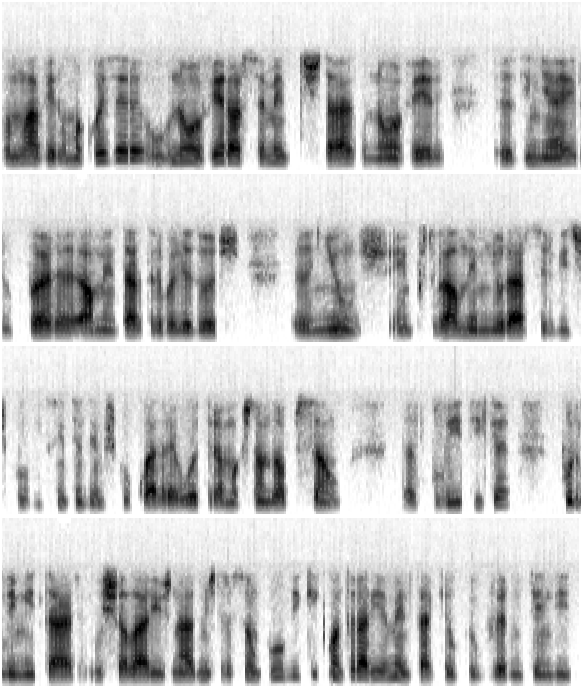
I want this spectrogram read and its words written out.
vamos lá ver, uma coisa era não haver orçamento de Estado, não haver uh, dinheiro para aumentar trabalhadores uh, nenhums em Portugal, nem melhorar serviços públicos. Entendemos que o quadro é outro, é uma questão de opção política por limitar os salários na administração pública e, contrariamente àquilo que o Governo tem dito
